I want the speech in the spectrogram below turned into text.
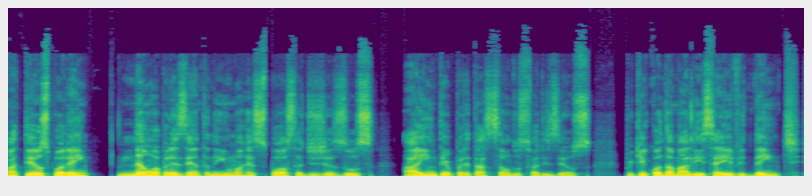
Mateus, porém, não apresenta nenhuma resposta de Jesus à interpretação dos fariseus, porque quando a malícia é evidente,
